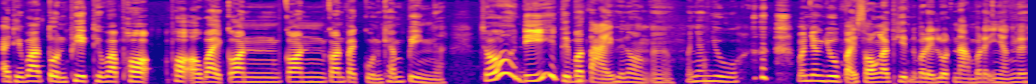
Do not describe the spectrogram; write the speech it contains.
ไอ้ที่ว่าต้นพริกที่ว่าเพาะเพาะเอาไว้ก่อนก่อนก่อนไปกุ่นแคมปิ้งอะโจดีที่บ่ตายพี่น้องเออมันยังอยู่ มันยังอยู่ไปสองอาทิตย์บ่ได้รดน้ำบ่ได้อิหยังเลย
